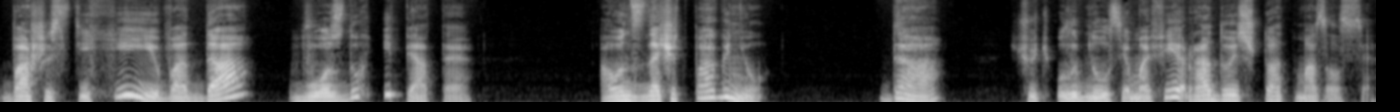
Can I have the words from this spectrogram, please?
Ваши стихии — вода, воздух и пятое. А он, значит, по огню. Да, — чуть улыбнулся Мафей, радуясь, что отмазался.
